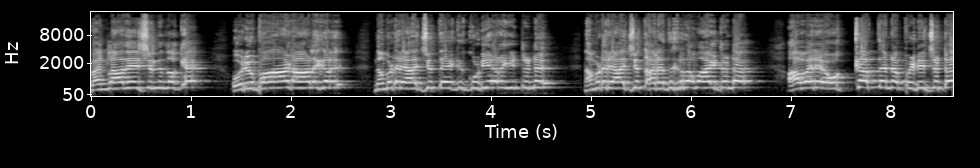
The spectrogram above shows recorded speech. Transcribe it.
ബംഗ്ലാദേശിൽ നിന്നൊക്കെ ഒരുപാട് ആളുകൾ നമ്മുടെ രാജ്യത്തേക്ക് കുടിയിറങ്ങിയിട്ടുണ്ട്. നമ്മുടെ രാജ്യത്ത് അനധികൃതമായിട്ടുണ്ട്. അവരെ ഒക്കെ തന്നെ പിടിച്ചിട്ട്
